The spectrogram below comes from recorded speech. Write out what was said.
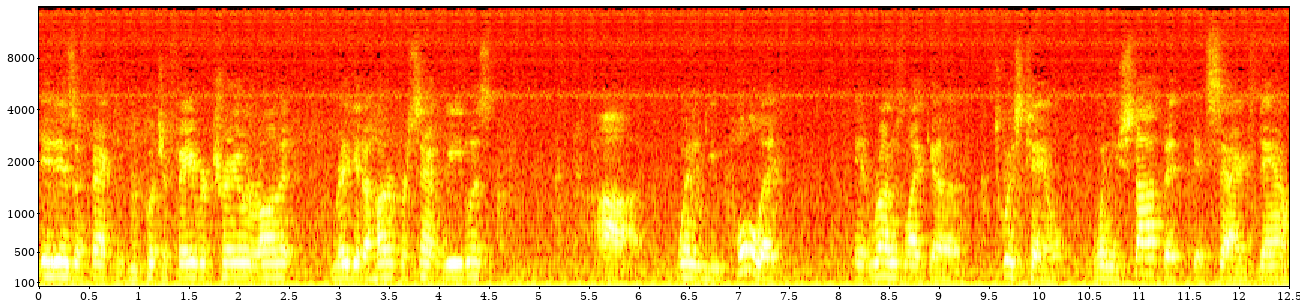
it is effective. You put your favorite trailer on it, rig it 100% weedless. Uh, when you pull it, it runs like a twist tail. When you stop it, it sags down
